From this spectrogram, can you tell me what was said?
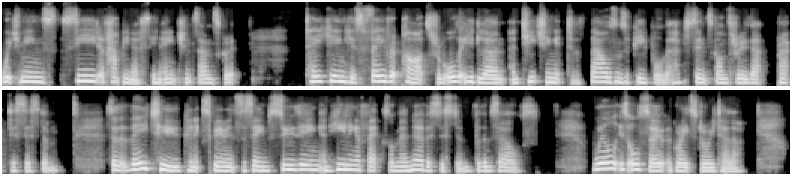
which means seed of happiness in ancient Sanskrit, taking his favorite parts from all that he'd learned and teaching it to the thousands of people that have since gone through that practice system so that they too can experience the same soothing and healing effects on their nervous system for themselves. Will is also a great storyteller.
